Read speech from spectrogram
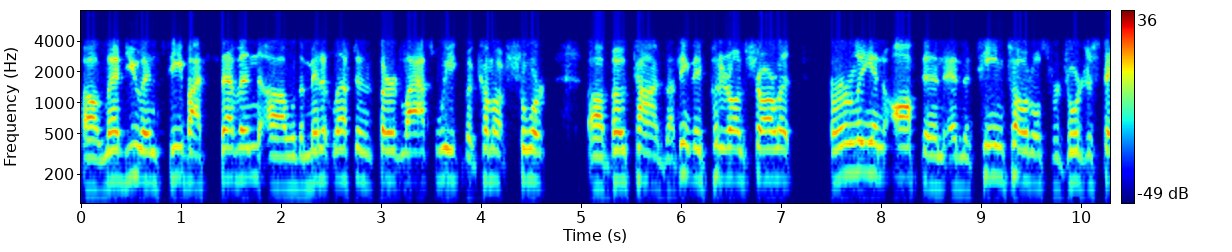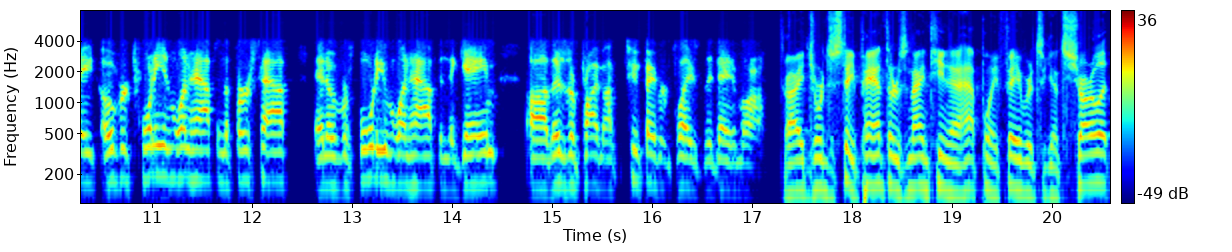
Uh, led UNC by seven uh, with a minute left in the third last week, but come up short uh, both times. I think they put it on Charlotte early and often, and the team totals for Georgia State over 20 and one half in the first half and over 40 and one half in the game. Uh, those are probably my two favorite plays of the day tomorrow. All right, Georgia State Panthers, 19 and a half point favorites against Charlotte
